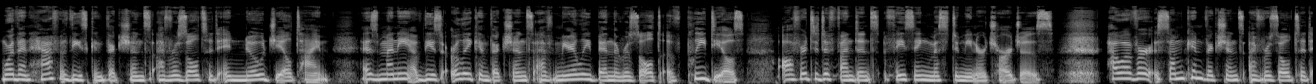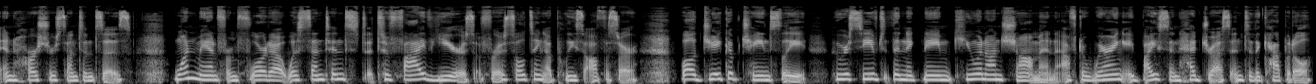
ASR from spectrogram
More than half of these convictions have resulted in no jail time, as many of these early convictions have merely been the result of plea deals offered to defendants facing misdemeanor charges. However, some convictions have resulted in harsher sentences. One man from Florida was sentenced to five years for assaulting a police officer, while Jacob Chansley, who received the nickname QAnon Shaman after wearing a bison headdress into the Capitol,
